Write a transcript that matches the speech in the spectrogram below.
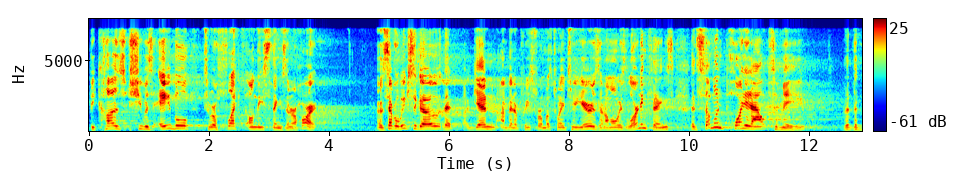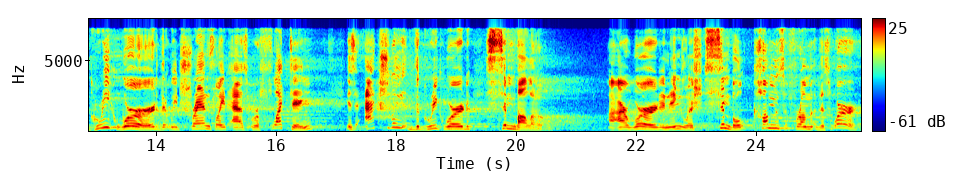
because she was able to reflect on these things in her heart. Several weeks ago that, again, I've been a priest for almost 22 years and I'm always learning things, that someone pointed out to me that the Greek word that we translate as reflecting is actually the Greek word symbolo. Our word in English, symbol, comes from this word.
